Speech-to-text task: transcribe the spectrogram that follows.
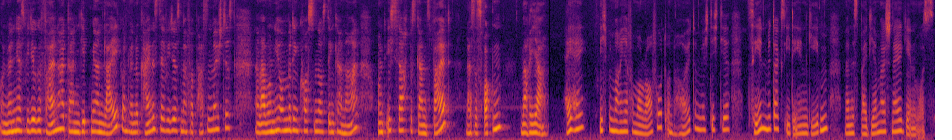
Und wenn dir das Video gefallen hat, dann gib mir ein Like. Und wenn du keines der Videos mehr verpassen möchtest, dann abonniere unbedingt kostenlos den Kanal. Und ich sage bis ganz bald, lass es rocken, Maria. Hey, hey, ich bin Maria von Raw Food und heute möchte ich dir 10 Mittagsideen geben, wenn es bei dir mal schnell gehen muss.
